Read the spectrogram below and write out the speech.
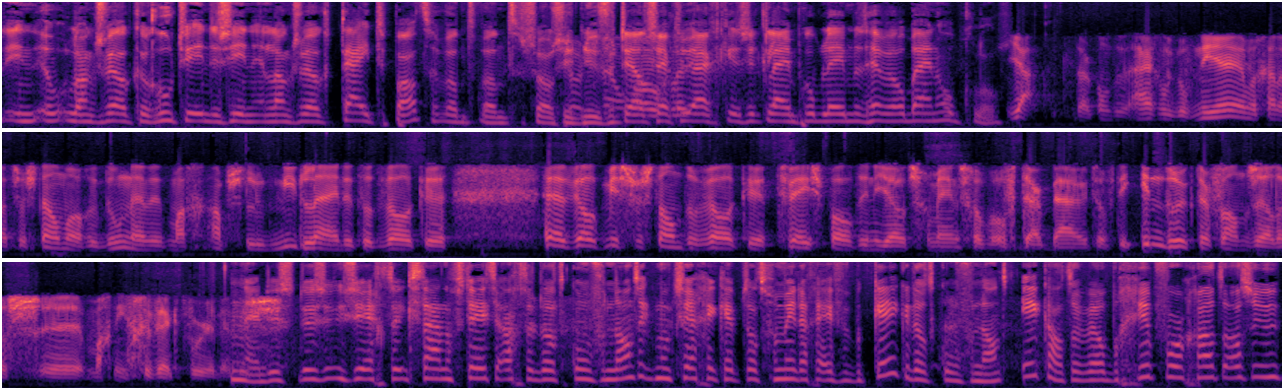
in, langs welke route in de zin en langs welk tijdpad? Want, want zoals u het nu vertelt, zegt u eigenlijk is een klein probleem. Dat hebben we al bijna opgelost. Ja, daar komt het eigenlijk op neer. En we gaan het zo snel mogelijk doen. En het mag absoluut niet leiden tot welke, eh, welk misverstand of welke tweespalt in de Joodse gemeenschap of daarbuiten. Of de indruk daarvan zelfs eh, mag niet gewekt worden. Nee, dus, dus u zegt, ik sta nog steeds achter dat convenant. Ik moet zeggen, ik heb dat vanmiddag even bekeken, dat convenant. Ik had er wel begrip voor gehad als u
